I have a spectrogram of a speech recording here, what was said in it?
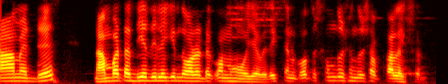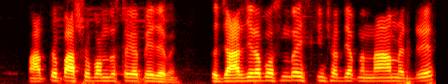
নাম অ্যাড্রেস নাম্বারটা দিয়ে দিলে কিন্তু অর্ডারটা কনফার্ম হয়ে যাবে। দেখছেন কত সুন্দর সুন্দর সব কালেকশন মাত্র পাঁচশো পঞ্চাশ টাকা পেয়ে যাবেন। তো যার যেটা পছন্দ হয় স্ক্রিনশট দিয়ে আপনার নাম অ্যাড্রেস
